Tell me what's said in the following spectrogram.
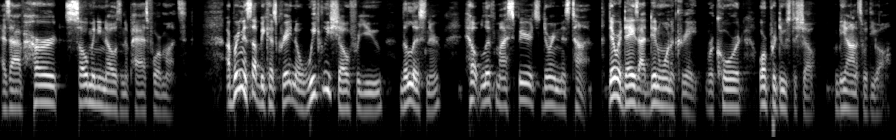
as I've heard so many no's in the past four months. I bring this up because creating a weekly show for you, the listener, helped lift my spirits during this time. There were days I didn't want to create, record, or produce the show, be honest with you all.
